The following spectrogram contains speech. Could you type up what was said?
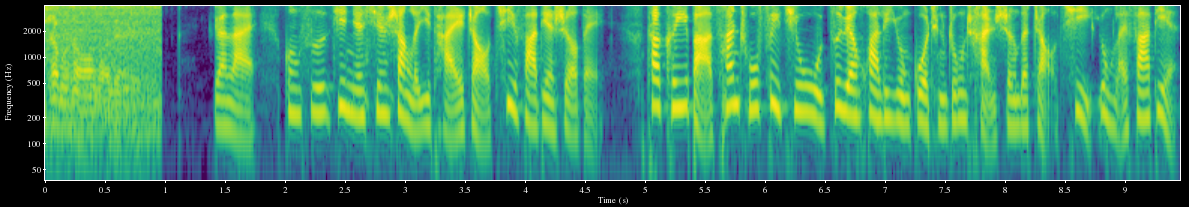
全部上网发电。原来公司今年新上了一台沼气发电设备。它可以把餐厨废弃物资源化利用过程中产生的沼气用来发电，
